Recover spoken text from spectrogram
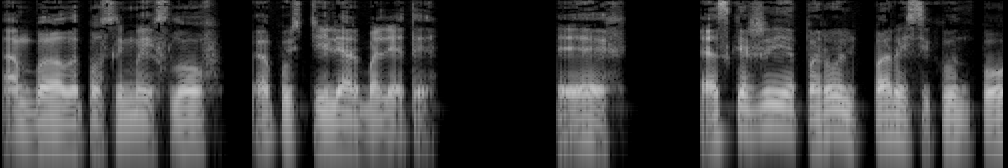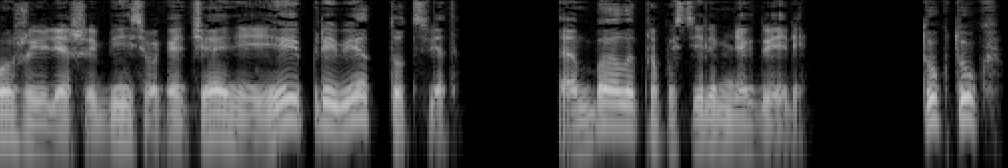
Амбалы после моих слов опустили арбалеты. Эх, а скажи я пароль пары секунд позже или ошибись в окончании, и привет, тот свет. Амбалы пропустили меня к двери. Тук-тук,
